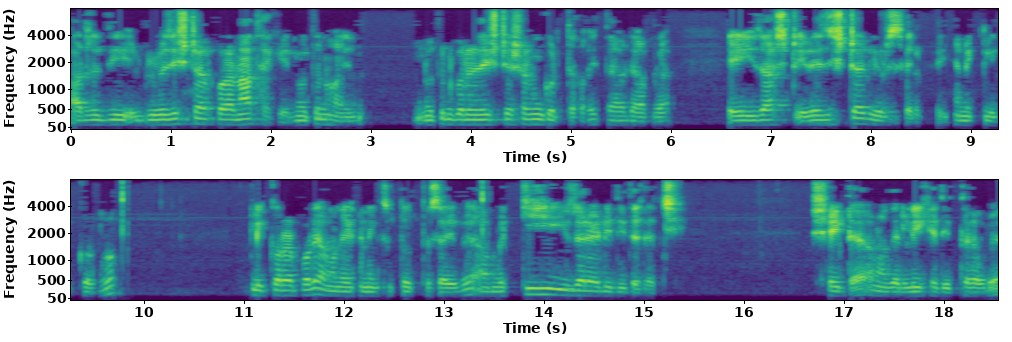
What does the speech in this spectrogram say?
আর যদি রেজিস্টার করা না থাকে, নতুন হয়, নতুন করে রেজিস্ট্রেশন করতে হয়, তাহলে আমরা এই জাস্ট রেজিস্টার ইউর সেলফ এখানে ক্লিক করব। ক্লিক করার পরে আমাদের এখানে কিছু তথ্য চাইবে। আমরা কি ইউজার আইডি দিতে চাচ্ছি? সেইটা আমাদের লিখে দিতে হবে।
